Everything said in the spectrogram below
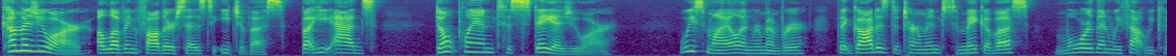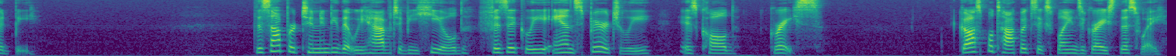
Come as you are, a loving father says to each of us. But he adds, Don't plan to stay as you are. We smile and remember that God is determined to make of us more than we thought we could be. This opportunity that we have to be healed, physically and spiritually, is called grace. Gospel Topics explains grace this way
